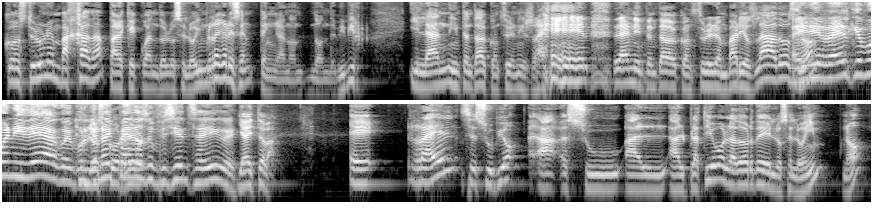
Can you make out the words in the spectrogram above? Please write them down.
construir una embajada para que cuando los Elohim regresen tengan don- donde vivir. Y la han intentado construir en Israel, la han intentado construir en varios lados. ¿no? En Israel, qué buena idea, güey, porque Los no hay pedos suficientes ahí, güey. Y ahí te va. Eh, Rael se subió a su, al, al platillo volador de los Elohim, ¿no?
